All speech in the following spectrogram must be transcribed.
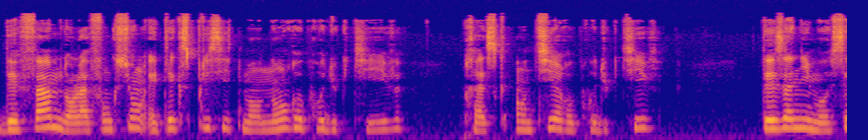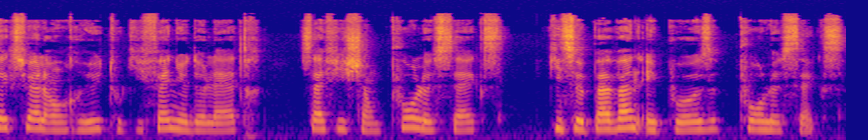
des femmes dont la fonction est explicitement non reproductive, presque anti-reproductive, des animaux sexuels en rute ou qui feignent de l'être, s'affichant pour le sexe, qui se pavanent et posent pour le sexe.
